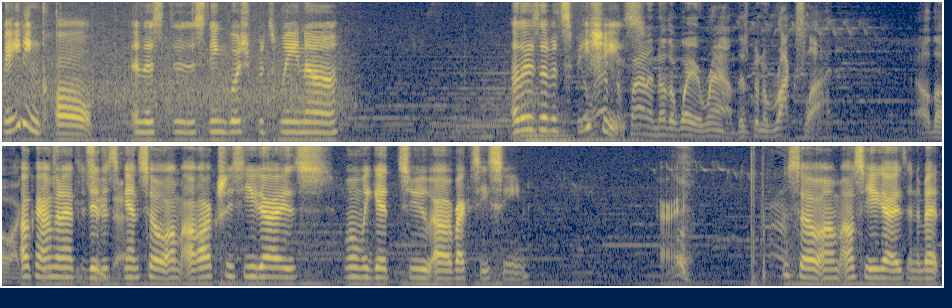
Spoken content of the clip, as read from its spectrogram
Mating call. And it's to distinguish between, uh... Others of its species. find another way around. There's been a rock slide. Although I Okay, I'm gonna have to do this that. again. So um, I'll actually see you guys when we get to uh, Rexy's scene. All right. So um, I'll see you guys in a bit.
